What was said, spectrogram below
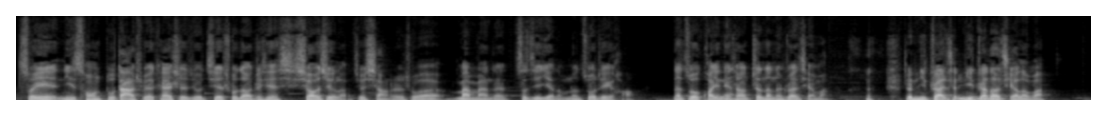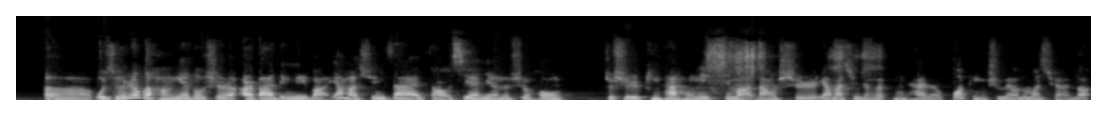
所以你从读大学开始就接触到这些消息了，就想着说，慢慢的自己也能不能做这一行？那做跨境电商真的能赚钱吗？就你赚钱，你赚到钱了吗？呃，我觉得任何行业都是二八定律吧。亚马逊在早些年的时候。就是平台红利期嘛，当时亚马逊整个平台的货品是没有那么全的，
